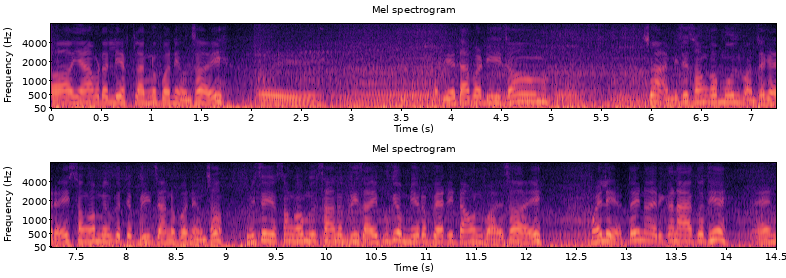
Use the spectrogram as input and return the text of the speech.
यहाँबाट लेफ्ट लाग्नुपर्ने हुन्छ है। अब यतापट्टि जाउँ। सो हामी चाहिँ सङ्गमुल भन्छ क्या अरे। है सङ्गमुलको त्यो ब्रिज जानुपर्ने हुन्छ। हामी चाहिँ यो सङ्गमुल सानो ब्रिज आइपुग्यो। मेरो ब्याट्री डाउन भएछ है। मैले हेर्दै नहेरिकन आएको थिएँ एन्ड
